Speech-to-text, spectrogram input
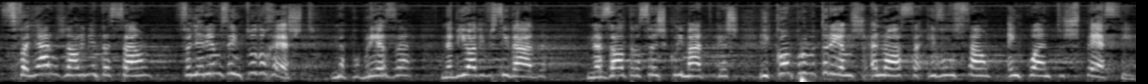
se falharmos na alimentação, falharemos em tudo o resto, na pobreza, na biodiversidade, nas alterações climáticas e comprometeremos a nossa evolução enquanto espécie.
